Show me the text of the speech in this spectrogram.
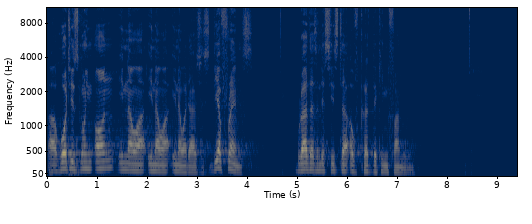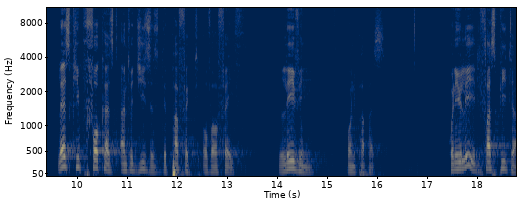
uh, what is going on in our in our in our diocese, dear friends, brothers and sisters of Christ the King family. Let's keep focused unto Jesus, the perfect of our faith, living on purpose. When you read 1 Peter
